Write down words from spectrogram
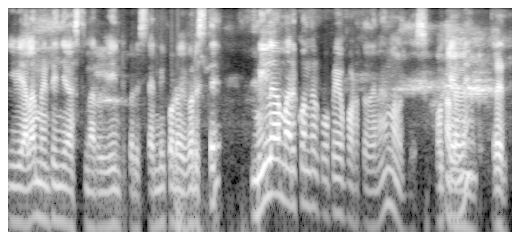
ఇవి ఎలా మెయింటైన్ చేస్తున్నారు ఏంటి పరిస్థితి అన్ని కూడా వివరిస్తే మీలా మరికొందరికి ఉపయోగపడుతుంది అనేది మన ఉద్దేశం. ఓకే. రండి.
